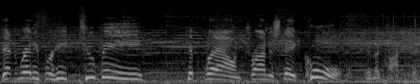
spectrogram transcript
Getting ready for Heat 2B. Kip Brown trying to stay cool in the cockpit.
